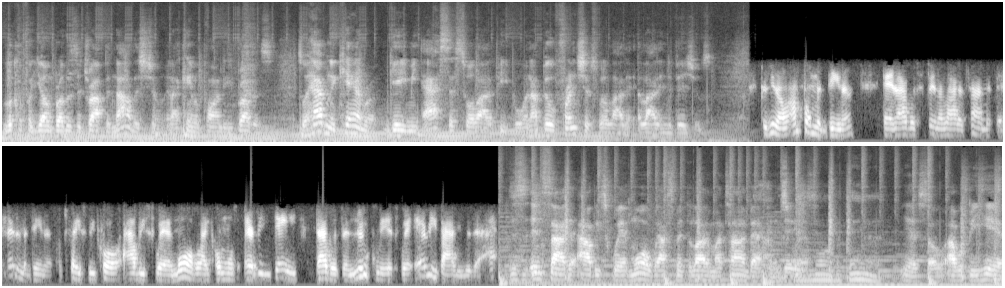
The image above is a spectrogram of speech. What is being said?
looking for young brothers to drop the knowledge to, and I came upon these brothers. So having the camera gave me access to a lot of people, and I built friendships with a lot of a lot of individuals. Because you know I'm from Medina, and I would spend a lot of time at the head of Medina, a place we call Albee Square Mall. Like almost every day, that was the nucleus where everybody was at. This is inside the Albee Square Mall where I spent a lot of my time back in the days. Yeah, so I would be here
